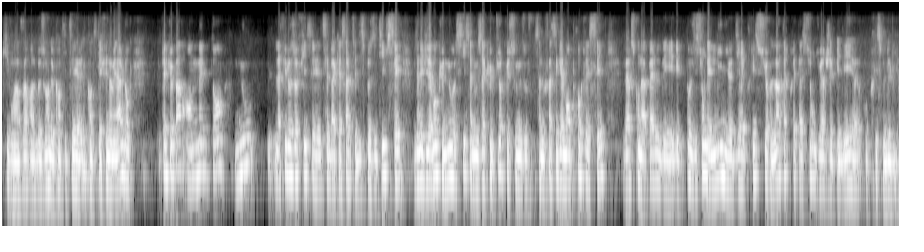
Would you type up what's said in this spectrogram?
qui vont avoir besoin de quantités de quantités phénoménales. Donc quelque part, en même temps, nous, la philosophie de ces, bacs à sable, de ces dispositifs, c'est bien évidemment que nous aussi, ça nous acculture, que ça nous, fasse également progresser vers ce qu'on appelle des, des, positions, des lignes directrices sur l'interprétation du RGPD euh, au prisme de l'IA.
